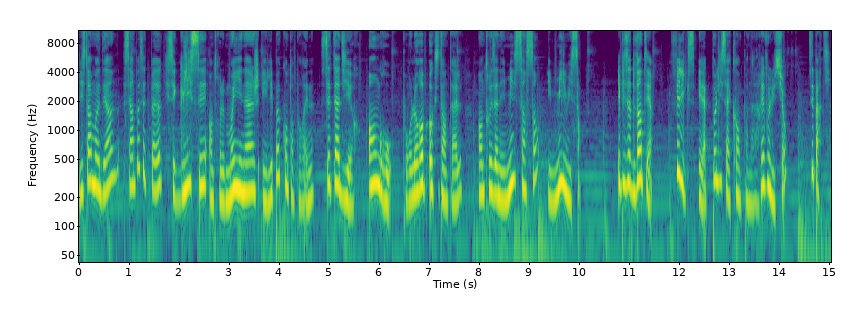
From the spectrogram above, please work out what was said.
L'histoire moderne, c'est un peu cette période qui s'est glissée entre le Moyen Âge et l'époque contemporaine, c'est-à-dire, en gros, pour l'Europe occidentale, entre les années 1500 et 1800. Épisode 21. Félix et la police à Caen pendant la Révolution. C'est parti.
